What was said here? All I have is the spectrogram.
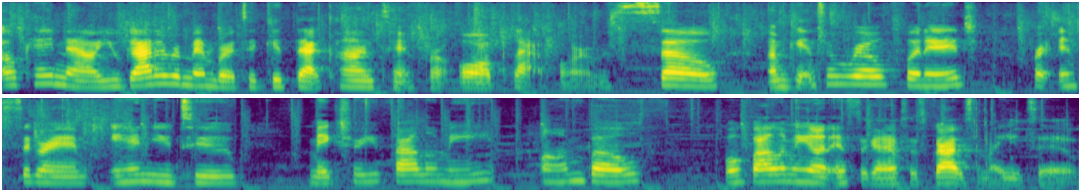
Okay, now you gotta remember to get that content for all platforms. So I'm getting some real footage for Instagram and YouTube. Make sure you follow me on both. Well, follow me on Instagram, subscribe to my YouTube.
